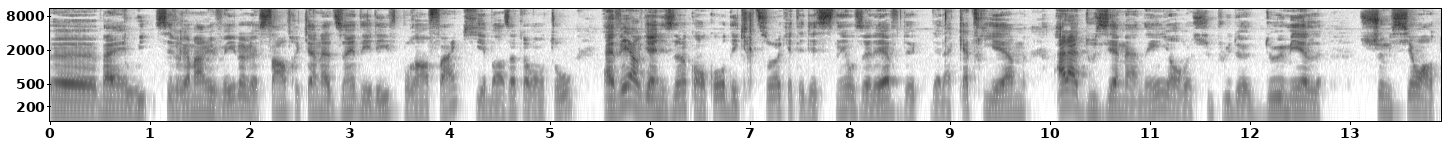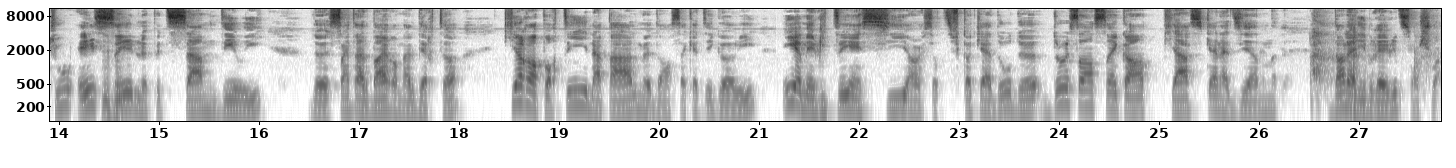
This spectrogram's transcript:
euh, ben oui, c'est vraiment arrivé. Là, le Centre canadien des livres pour enfants, qui est basé à Toronto, avait organisé un concours d'écriture qui était destiné aux élèves de, de la quatrième à la douzième année. Ils ont reçu plus de 2000 soumissions en tout. Et c'est le petit Sam Daly de Saint-Albert en Alberta qui a remporté la palme dans sa catégorie et a mérité ainsi un certificat cadeau de 250 piastres canadiennes dans la librairie de son choix.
